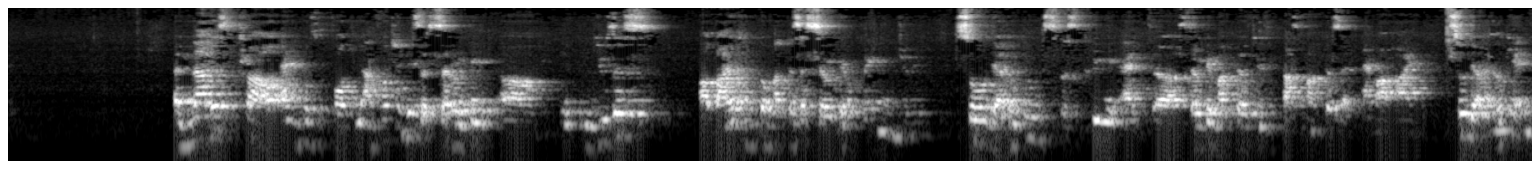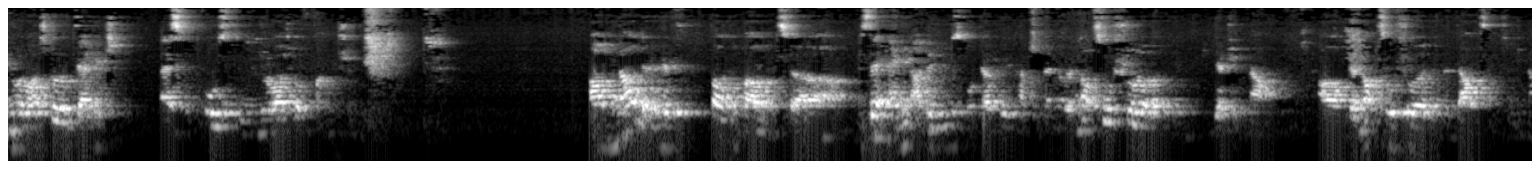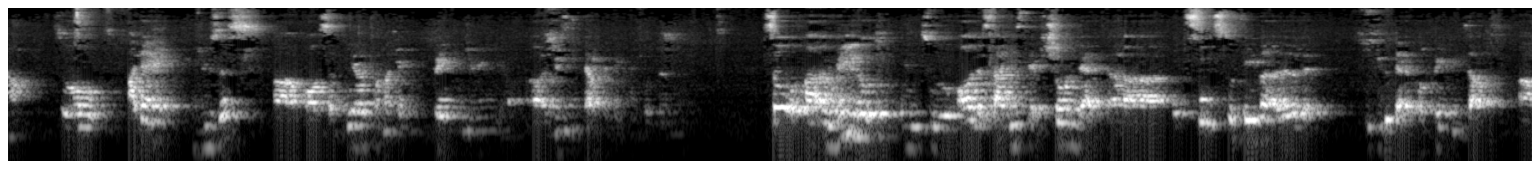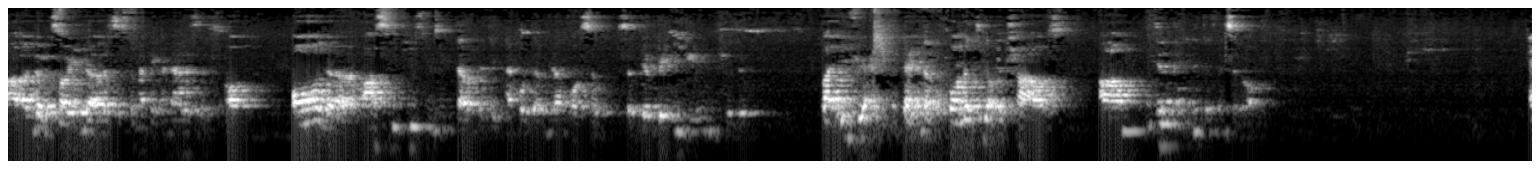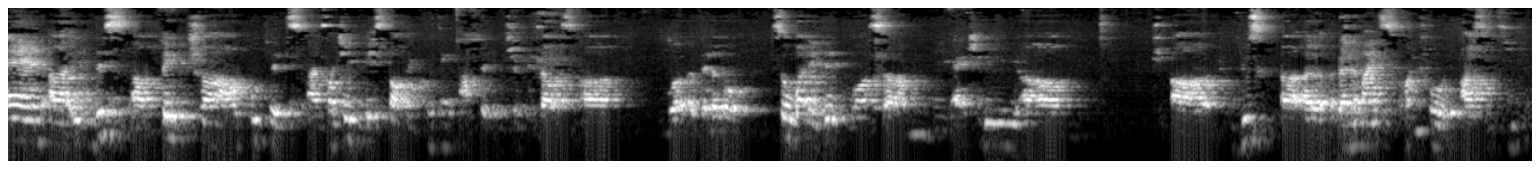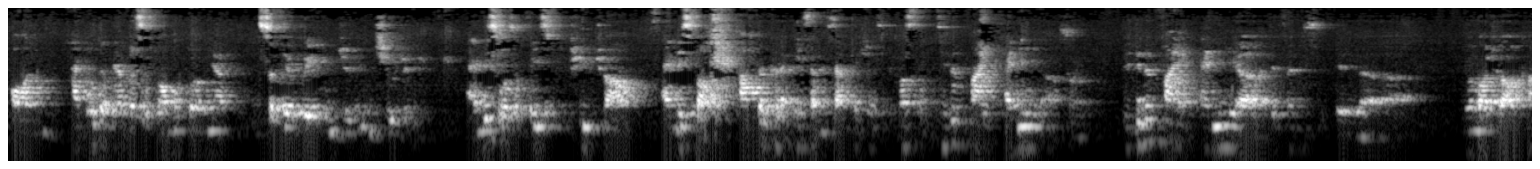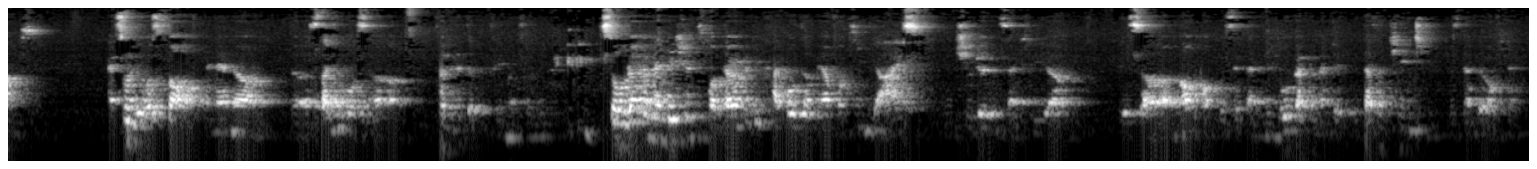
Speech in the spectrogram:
Another trial, N equals to 40, unfortunately this is a surrogate, uh, it, it, uses uh, biochemical markers as surrogate of brain injury. So they are looking specifically at uh, surrogate markers using plasma markers at MRI. So they are looking at neurological damage as opposed to neurological function. Um, now that we've thought about, uh, is there any other use for therapeutic hypertension? We're not so sure in pediatric now. Uh, we're not so sure in adults actually now. So are there uses uh, for severe traumatic brain injury uh, using therapeutic hypothermia? So uh, a relook into all the studies that have shown that uh, it seems to favor a little bit if you look at the Cochrane results, uh, the, sorry, the systematic analysis of all the RCTs using therapeutic hypothermia for se- severe brain injury in children. But if you actually look at the quality of the trials, um, it didn't make any difference at all. And uh, in this uh, big trial, Putitz, unfortunately, they stopped recruiting after interim results uh, were available. So what they did was um, they actually um, uh, used uh, a randomized controlled RCT on hypothermia versus normothermia in severe brain injury in children. And this was a phase 3 trial. And they stopped after 77 patients because they didn't find any, uh, sorry, they didn't find any difference in the neurological outcomes. And so it was stopped, and then uh, the study was uh, terminated prematurely. So recommendations for therapeutic hypothermia for TBIs in children is actually uh, is uh, non-conclusive and we don't recommend it. It doesn't change the standard of care.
